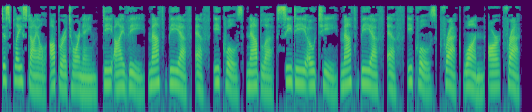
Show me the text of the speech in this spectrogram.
Display style operator name div math bf f equals nabla cdot math bf f equals frac 1 r frac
